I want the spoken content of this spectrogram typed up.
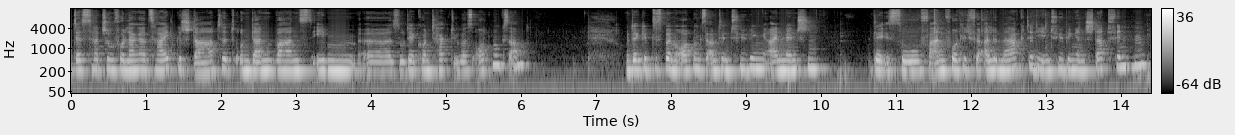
das hat schon vor langer Zeit gestartet und dann waren es eben äh, so der Kontakt übers Ordnungsamt. Und da gibt es beim Ordnungsamt in Tübingen einen Menschen, der ist so verantwortlich für alle Märkte, die in Tübingen stattfinden.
